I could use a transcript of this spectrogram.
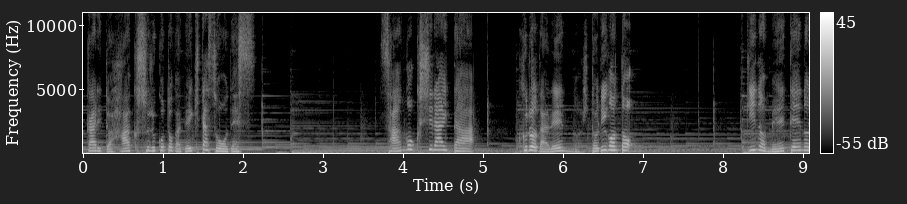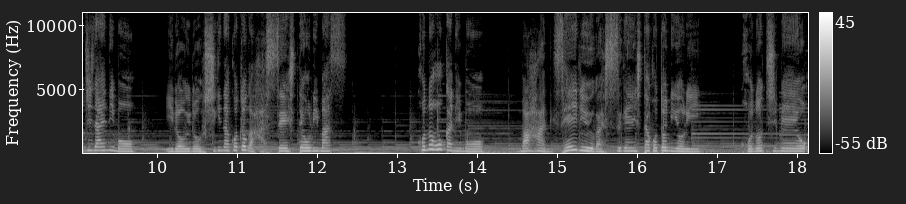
っかりと把握することができたそうです。三国志ライター、黒田蓮の独り言。義の明帝の時代にも、いろいろ不思議なことが発生しております。この他にも、マハに清流が出現したことにより、この地名を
